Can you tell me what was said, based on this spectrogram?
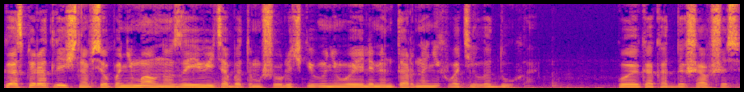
Каспер отлично все понимал, но заявить об этом Шурочке у него элементарно не хватило духа. Кое-как отдышавшись,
